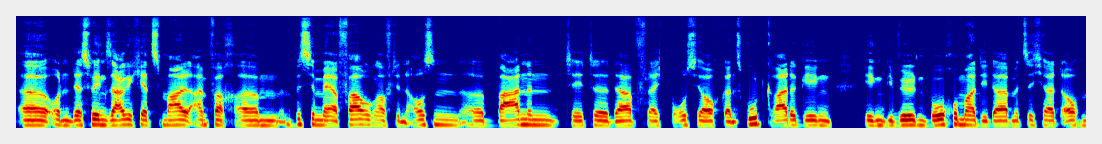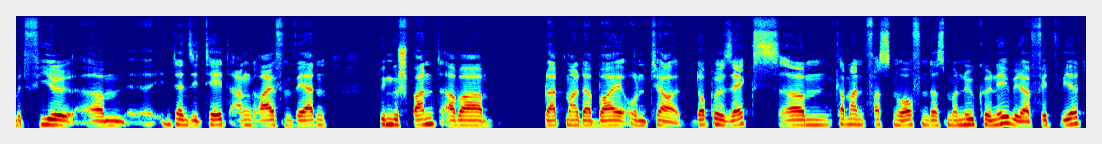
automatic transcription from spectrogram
Äh, und deswegen sage ich jetzt mal einfach ähm, ein bisschen mehr Erfahrung auf den Außenbahnen täte da vielleicht Borussia auch ganz gut, gerade gegen, gegen die wilden Bochumer, die da mit Sicherheit auch mit viel ähm, Intensität angreifen werden. Bin gespannt, aber bleibt mal dabei. Und ja, Doppel 6 ähm, kann man fast nur hoffen, dass Manu Kone wieder fit wird,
